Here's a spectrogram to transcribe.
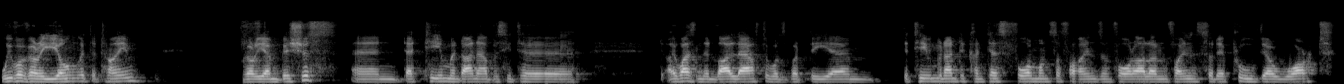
we were very young at the time, very ambitious, and that team went on obviously to. I wasn't involved afterwards, but the um, the team went on to contest four months of finals and four All Ireland finals, so they proved their worth.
